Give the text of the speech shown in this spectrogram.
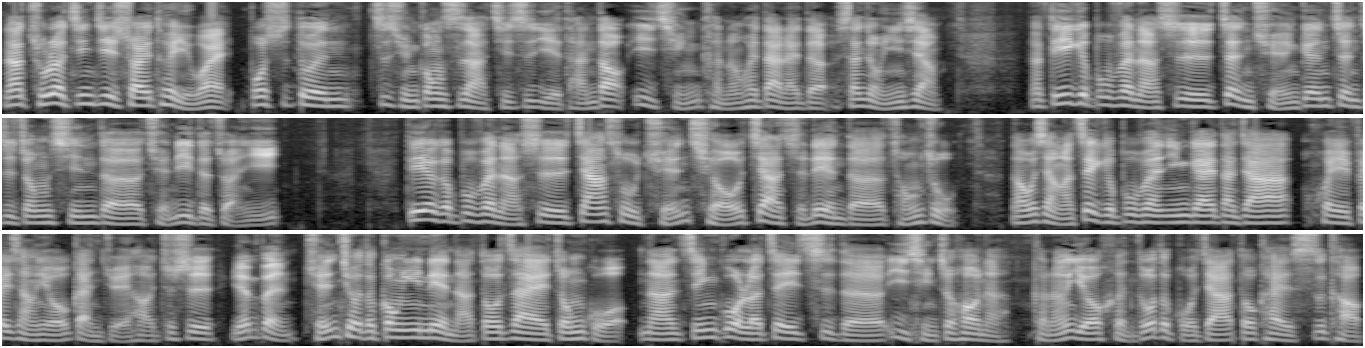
那除了经济衰退以外，波士顿咨询公司啊，其实也谈到疫情可能会带来的三种影响。那第一个部分呢，是政权跟政治中心的权力的转移；第二个部分呢，是加速全球价值链的重组。那我想啊，这个部分应该大家会非常有感觉哈，就是原本全球的供应链呢都在中国，那经过了这一次的疫情之后呢，可能有很多的国家都开始思考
